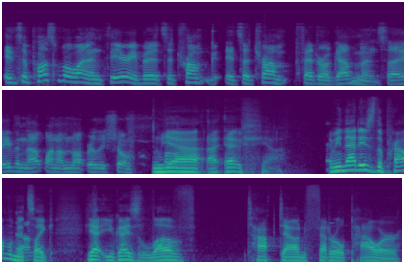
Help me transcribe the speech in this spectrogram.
It's a possible one in theory, but it's a Trump it's a Trump federal government, so even that one I'm not really sure. Yeah, I, I, yeah. I mean, that is the problem. It's like, yeah, you guys love top-down federal power,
